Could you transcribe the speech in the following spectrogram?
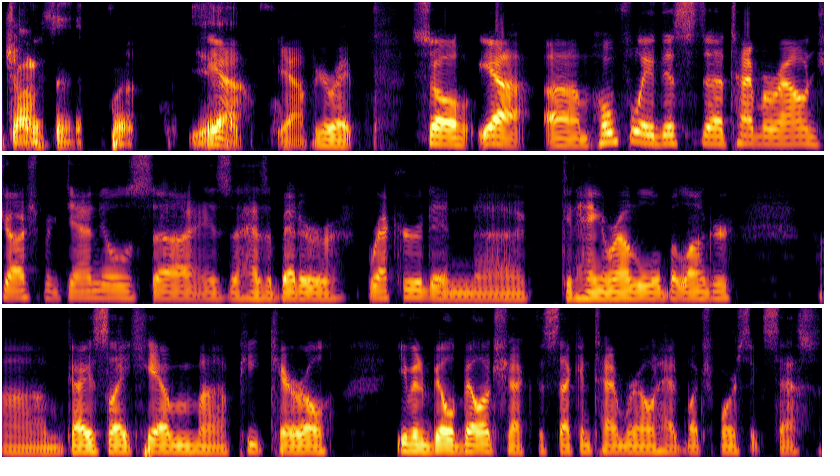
Jonathan, yeah. yeah, yeah, you're right. So yeah, um, hopefully this uh, time around, Josh McDaniels uh, is has a better record and uh, can hang around a little bit longer. Um, guys like him, uh, Pete Carroll, even Bill Belichick, the second time around had much more success.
